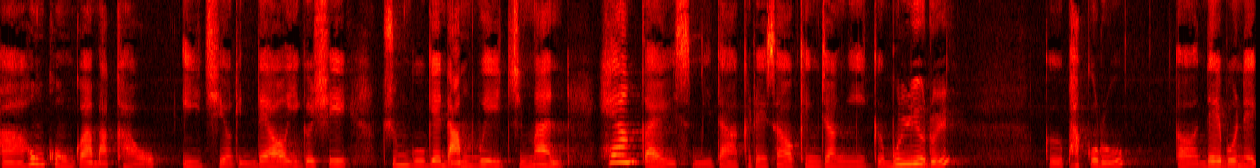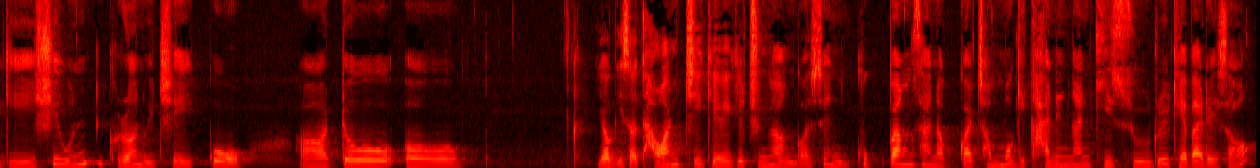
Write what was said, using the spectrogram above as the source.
아, 홍콩과 마카오 이 지역인데요. 이것이 중국의 남부에 있지만 해안가에 있습니다. 그래서 굉장히 그 물류를 그 밖으로 어, 내보내기 쉬운 그런 위치에 있고 어, 또 어, 여기서 다원치 계획의 중요한 것은 국방 산업과 접목이 가능한 기술을 개발해서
